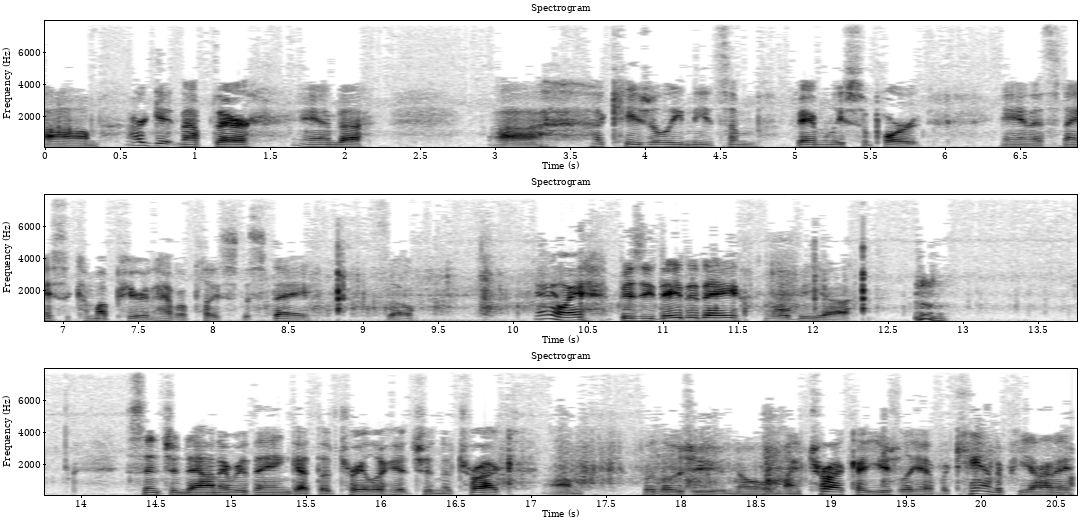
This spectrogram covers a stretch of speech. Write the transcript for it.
um, are getting up there and uh, uh, occasionally need some family support and it's nice to come up here and have a place to stay. So anyway, busy day today. We'll be uh, cinching down everything, got the trailer hitch in the truck. Um, for those of you who know my truck, I usually have a canopy on it.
